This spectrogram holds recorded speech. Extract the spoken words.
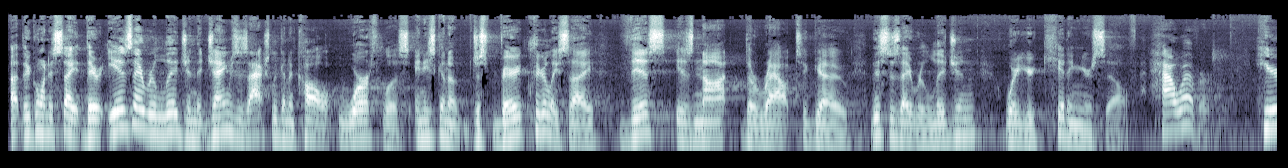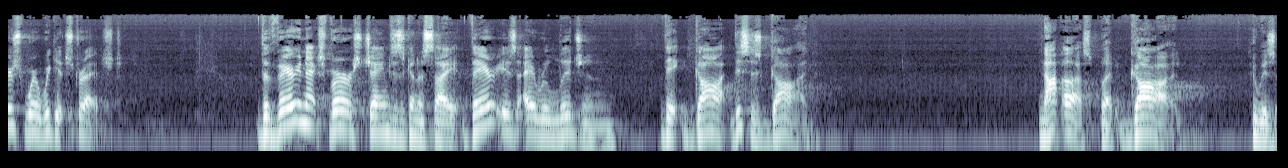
Uh, they're going to say there is a religion that James is actually going to call worthless. And he's going to just very clearly say, this is not the route to go. This is a religion where you're kidding yourself. However, here's where we get stretched. The very next verse, James is going to say, There is a religion that God, this is God, not us, but God, who is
